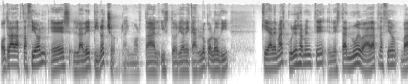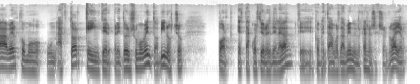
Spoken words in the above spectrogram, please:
Otra adaptación es la de Pinocho, la inmortal historia de Carlo Collodi, que además, curiosamente, en esta nueva adaptación va a haber como un actor que interpretó en su momento a Pinocho por estas cuestiones de la edad, que comentábamos también en el caso de Sexo en Nueva York,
